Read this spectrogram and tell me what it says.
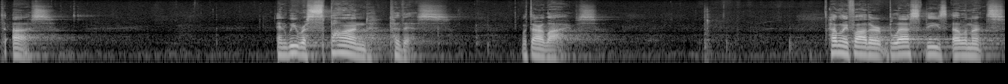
to us. And we respond to this with our lives. Heavenly Father, bless these elements.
